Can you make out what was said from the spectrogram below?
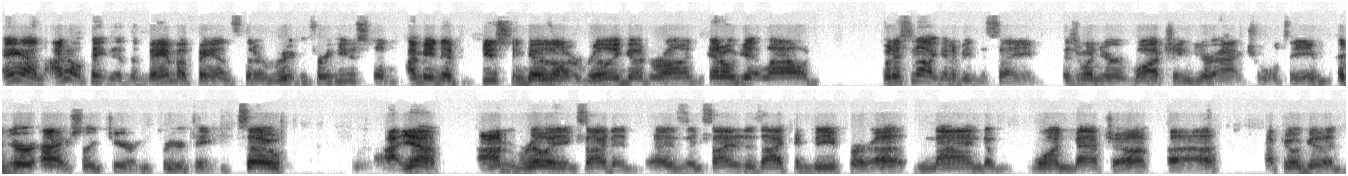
And I don't think that the Bama fans that are rooting for Houston, I mean, if Houston goes on a really good run, it'll get loud, but it's not going to be the same as when you're watching your actual team and you're actually cheering for your team. So, uh, yeah, I'm really excited, as excited as I can be for a nine to one matchup. Uh, I feel good.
